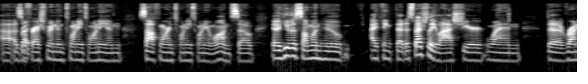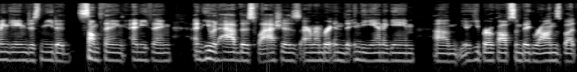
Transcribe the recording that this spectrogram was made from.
uh, as right. a freshman in 2020 and sophomore in 2021. So you know, he was someone who I think that especially last year when the running game just needed something, anything, and he would have those flashes. I remember in the Indiana game, um, you know, he broke off some big runs, but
